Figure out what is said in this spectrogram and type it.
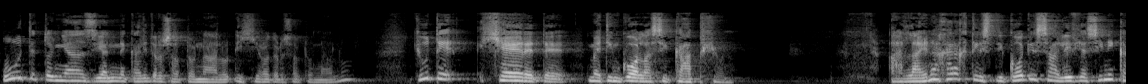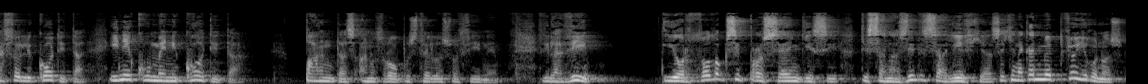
ούτε τον νοιάζει αν είναι καλύτερος από τον άλλον ή χειρότερος από τον άλλον και ούτε χαίρεται με την κόλαση κάποιον. Αλλά ένα χαρακτηριστικό της αλήθειας είναι η καθολικότητα είναι η οικουμενικότητα. Πάντας ανθρώπους θέλω σωθήνε. Δηλαδή η ορθόδοξη προσέγγιση της αναζήτησης αλήθειας έχει να κάνει με ποιο γεγονός;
